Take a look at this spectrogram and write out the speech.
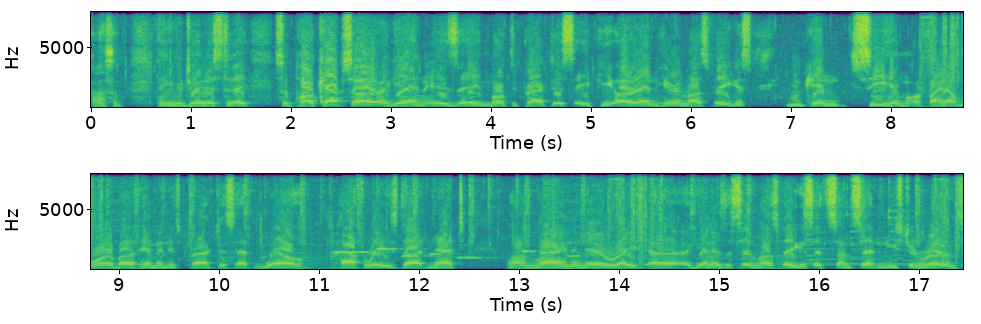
Awesome. Thank you for joining us today. So, Paul Kapsar, again, is a multi practice APRN here in Las Vegas. You can see him or find out more about him and his practice at wellpathways.net online, and they're right uh, again, as I said, in Las Vegas at Sunset and Eastern Roads.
